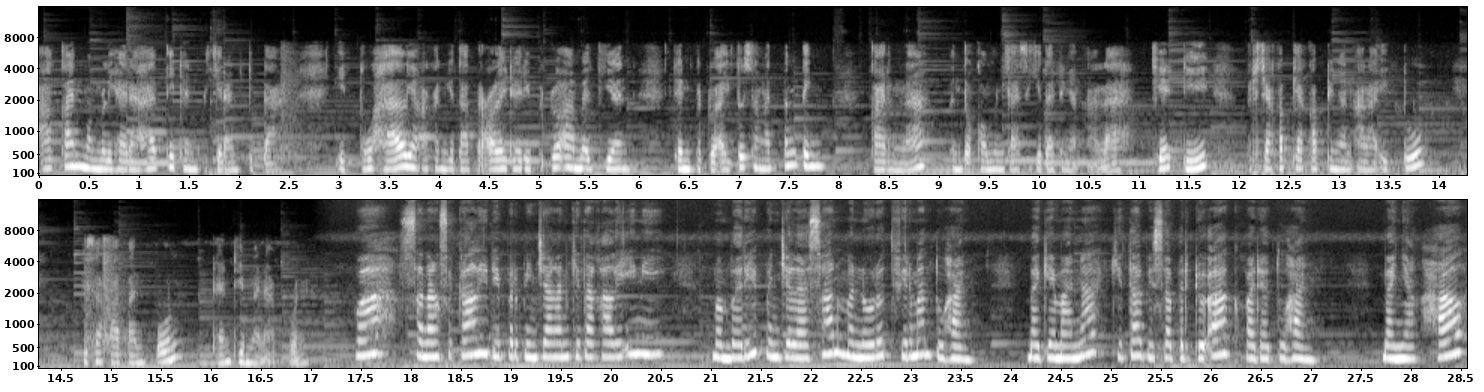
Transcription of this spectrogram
akan memelihara hati dan pikiran kita. Itu hal yang akan kita peroleh dari berdoa Mbak Dian. Dan berdoa itu sangat penting karena bentuk komunikasi kita dengan Allah. Jadi, bercakap-cakap dengan Allah itu bisa kapan pun dan di mana pun. Wah, senang sekali di perbincangan kita kali ini memberi penjelasan menurut firman Tuhan. Bagaimana kita bisa berdoa kepada Tuhan? Banyak hal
